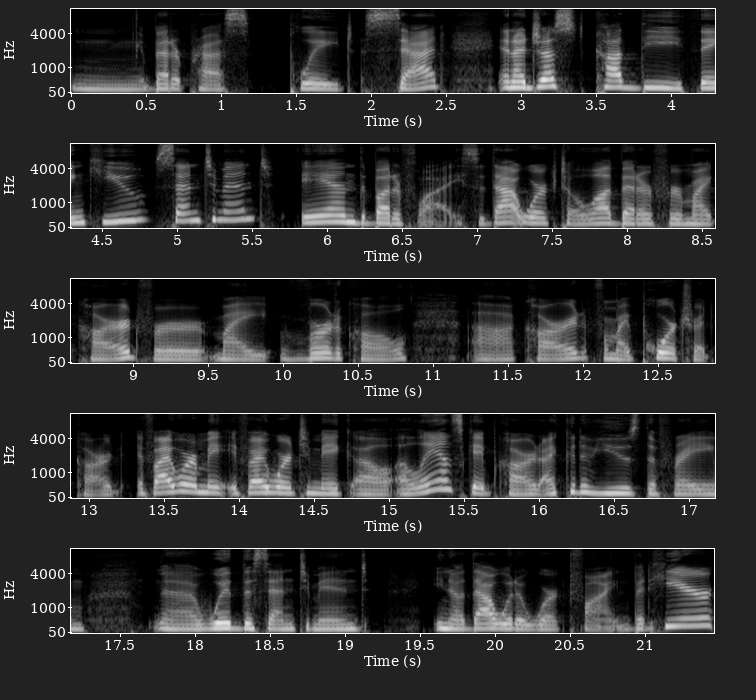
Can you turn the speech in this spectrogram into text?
mm, Better Press plate set. And I just cut the thank you sentiment and the butterfly. So that worked a lot better for my card, for my vertical uh, card, for my portrait card. If I were ma- if I were to make a, a, landscape card, I could have used the frame uh, with the sentiment. You know that would have worked fine. But here,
